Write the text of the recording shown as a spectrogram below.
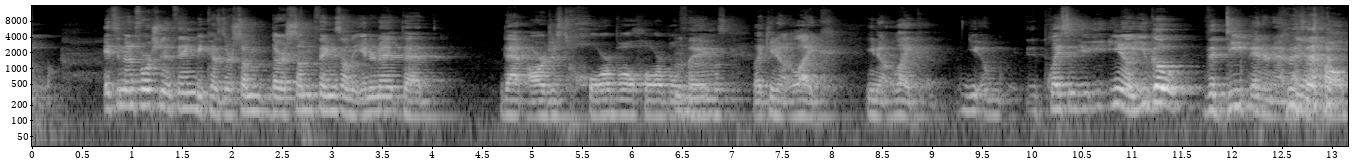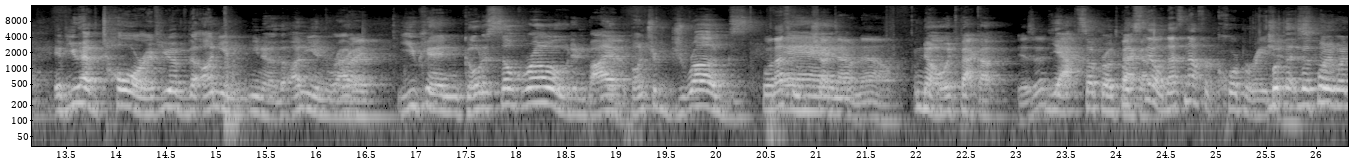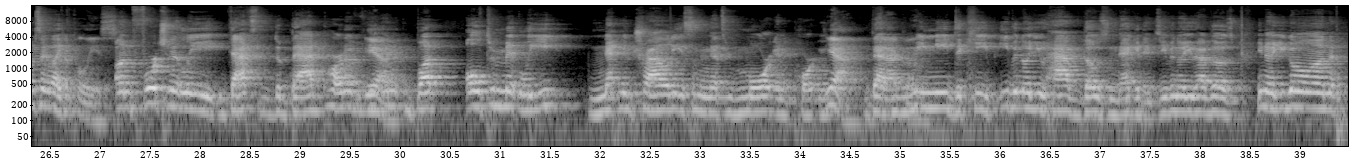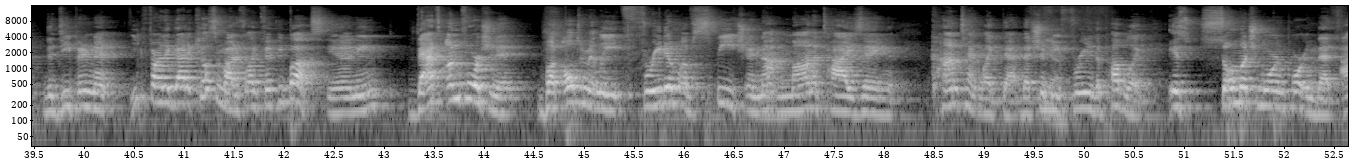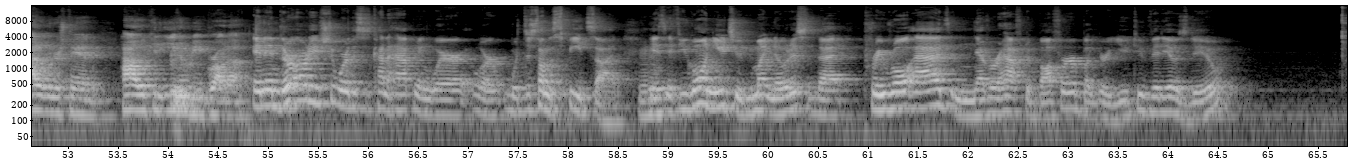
it's an unfortunate thing because there's some there are some things on the internet that that are just horrible, horrible Mhm. things. Like you know, like you know, like you know, places you, you know you go the deep internet as it's called. If you have Tor, if you have the Onion, you know the Onion router, Right. you can go to Silk Road and buy Yeah. a bunch of drugs. Well, that's been shut down now. No, it's back up. Is it? Yeah, Silk Road's But back still, up. that's not for corporations. But the, the point of what I'm saying, like the police. unfortunately, that's the bad part of Yeah. it. But ultimately, net neutrality is something that's more important. Yeah, That exactly. we need to keep, even though you have those negatives, even though you have those, you know, you go on the deep internet, you can find a guy to kill somebody for like 50 bucks. You know what I mean? That's unfortunate, but ultimately, freedom of speech and not monetizing content like that, that should be free to the public, is so much more important that I don't understand how it can even be brought up. And, and there are already where this is kind of happening where, where, where just on the speed side Mm-hmm. is if you go on YouTube, you might notice that pre-roll ads never have to buffer, but your YouTube videos do.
